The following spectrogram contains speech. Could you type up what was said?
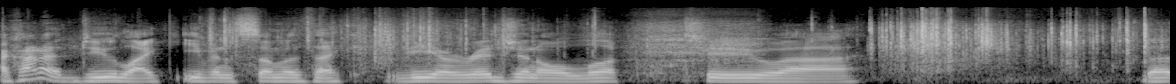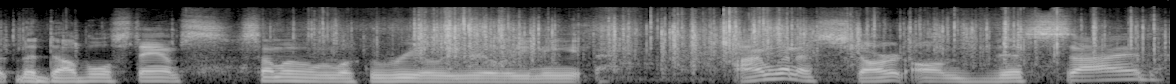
I kind of do like even some of like the original look to uh, the, the double stamps. Some of them look really, really neat. I'm gonna start on this side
